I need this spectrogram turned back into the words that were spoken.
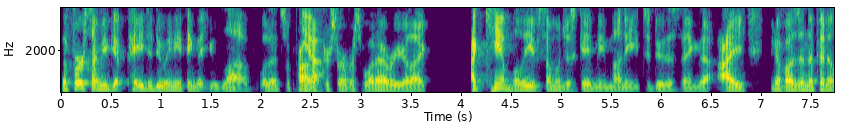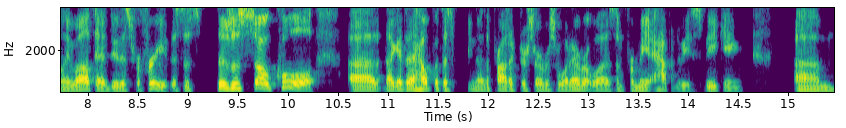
the first time you get paid to do anything that you love, whether it's a product yeah. or service, or whatever. You're like, I can't believe someone just gave me money to do this thing that I, you know, if I was independently wealthy, I'd do this for free. This is this was so cool. Uh, I get to help with this, you know, the product or service or whatever it was. And for me, it happened to be speaking. Um,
